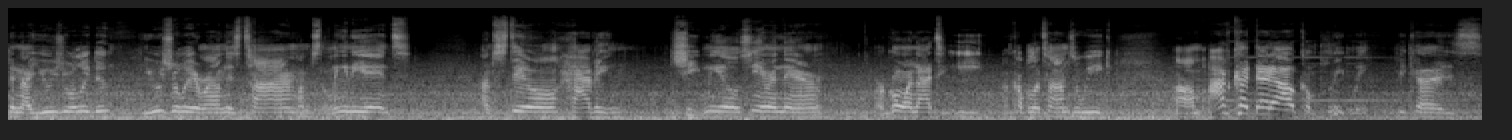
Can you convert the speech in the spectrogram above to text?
than I usually do. Usually around this time, I'm lenient. I'm still having cheat meals here and there or going out to eat a couple of times a week. Um, I've cut that out completely because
